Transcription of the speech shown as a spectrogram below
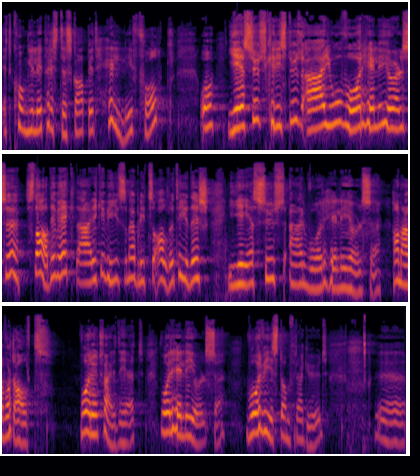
et kongelig presteskap, et hellig folk. Og Jesus Kristus er jo vår helliggjørelse stadig vekk. Det er ikke vi som er blitt så alle tiders. Jesus er vår helliggjørelse. Han er vårt alt. Vår rettferdighet, vår helliggjørelse, vår visdom fra Gud. Eh,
